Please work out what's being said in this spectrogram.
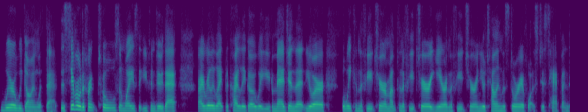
Where are we going with that? There's several different tools and ways that you can do that. I really like the KYLEGO, where you imagine that you're a week in the future, a month in the future, a year in the future, and you're telling the story of what's just happened.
